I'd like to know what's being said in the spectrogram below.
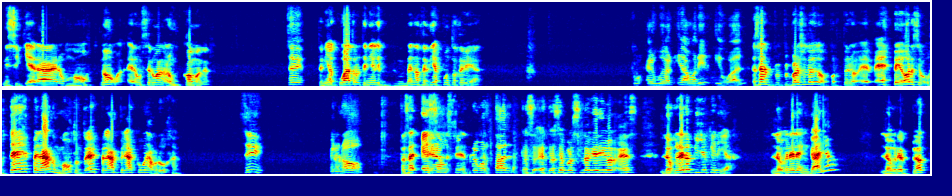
ni siquiera era un monstruo, no, era un ser humano, era un commoner. Sí. Tenía cuatro, tenía menos de 10 puntos de vida. El weón iba a morir igual. O sea, por, por eso lo digo, por- pero eh, es peor eso. Ustedes esperaban un monstruo, ustedes esperaban pelear con una bruja. Sí. Pero no. Entonces, eso, simple mortal. Entonces, entonces, por eso lo que digo es, logré lo que yo quería. Logré el engaño, logré el plot,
